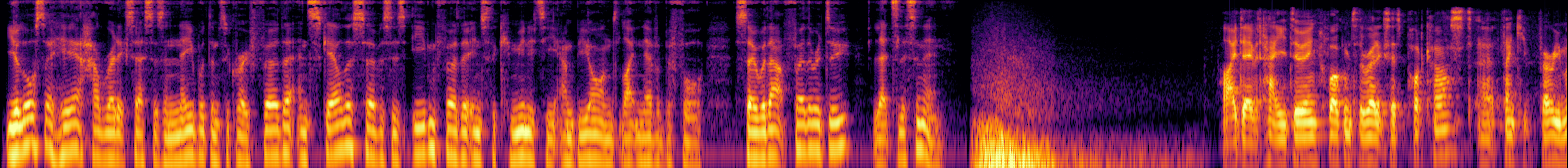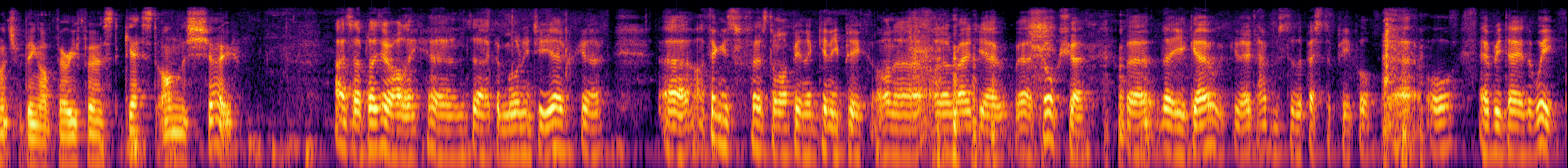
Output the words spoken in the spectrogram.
You'll also hear how Red Access has enabled them to grow further and scale their services even further into the community and beyond like never before. So without further ado, let's listen in. Hi David, how are you doing? Welcome to the Red Access podcast. Uh, thank you very much for being our very first guest on the show. It's a pleasure, Ollie, and uh, good morning to you. Uh, uh, I think it's the first time I've been a guinea pig on a on a radio uh, talk show. But there you go. You know, it happens to the best of people, uh, or every day of the week.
